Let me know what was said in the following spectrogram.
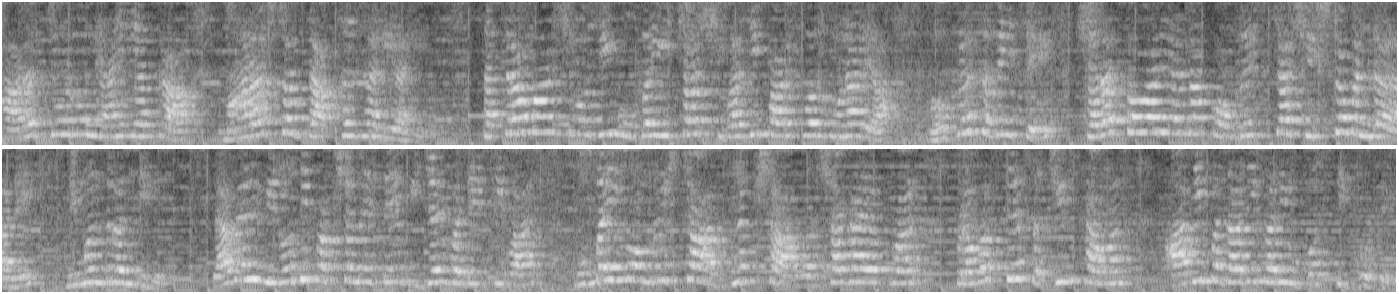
भारत जोडो न्याय यात्रा महाराष्ट्रात दाखल झाली आहे. सतरा मार्च रोजी मुंबईच्या शिवाजी पार्कवर होणाऱ्या भव्य सभेचे शरद पवार यांना काँग्रेसच्या शिष्टमंडळाने निमंत्रण दिले. यावेळी विरोधी पक्षनेते विजय वडेट्टीवार मुंबई काँग्रेसच्या अध्यक्षा वर्षा गायकवाड प्रवक्ते सचिन सावंत आदी पदाधिकारी उपस्थित होते.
